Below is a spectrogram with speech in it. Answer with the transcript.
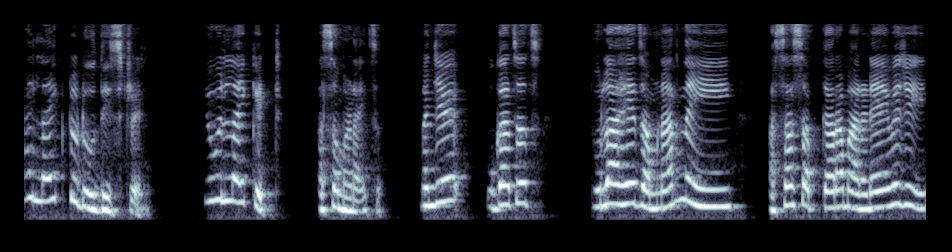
I like to do this trail. You will like it असं म्हणायचं. म्हणजे उगाचच तुला हे जमणार नाही असा सपकारा मारण्याऐवजी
